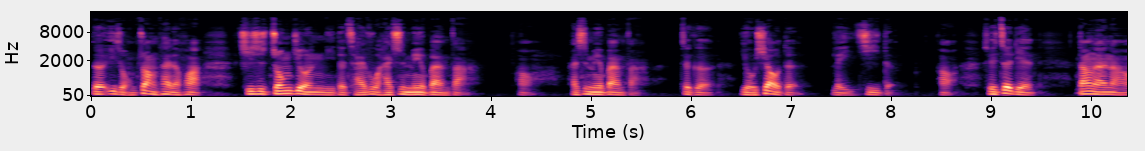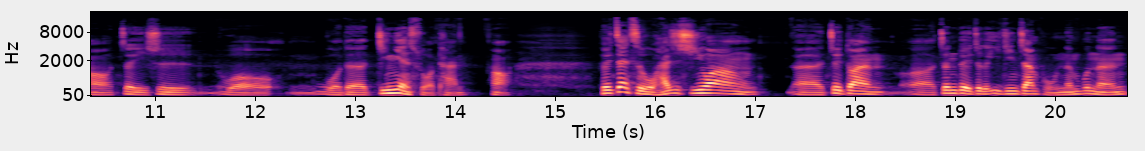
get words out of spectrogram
的一种状态的话，其实终究你的财富还是没有办法，好，还是没有办法这个有效的累积的，好，所以这点当然了哦，这也是我我的经验所谈，好，所以在此我还是希望。呃，这段呃，针对这个易经占卜能不能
